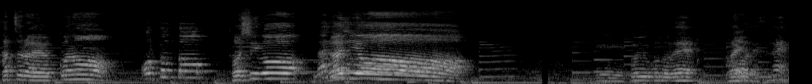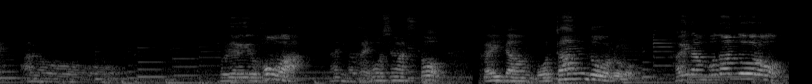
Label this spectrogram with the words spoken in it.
桂やっこのおっとっと、年子ラジオ。えー、ということで今日はですね、あのー取り上げる本は何かと申しますと、階段ボタン道路。階段ボタン道路を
